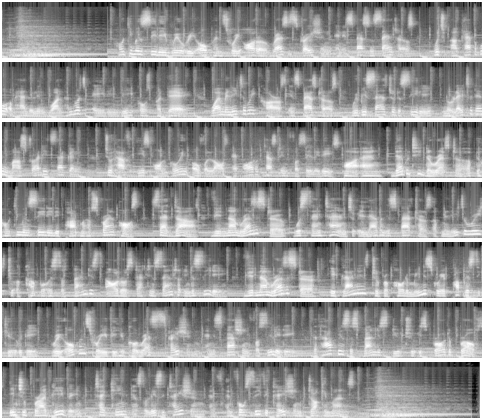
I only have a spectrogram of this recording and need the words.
Ho Chi Minh City will reopen three auto registration and inspection centers which are capable of handling 180 vehicles per day, while military cars inspectors will be sent to the city no later than March 22nd to have its ongoing overloads at auto testing facilities. Hoa An, Deputy Director of the Ho Chi Minh City Department of Transport, said that Vietnam Register would send 10 to 11 inspectors of military to a couple of suspended auto testing centers in the city. Vietnam Register is planning to propose the Ministry of Public Security reopen three vehicle registration and inspection facilities that have been suspended due to its broader growth into bribe giving, taking, and solicitation and, and falsification documents.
